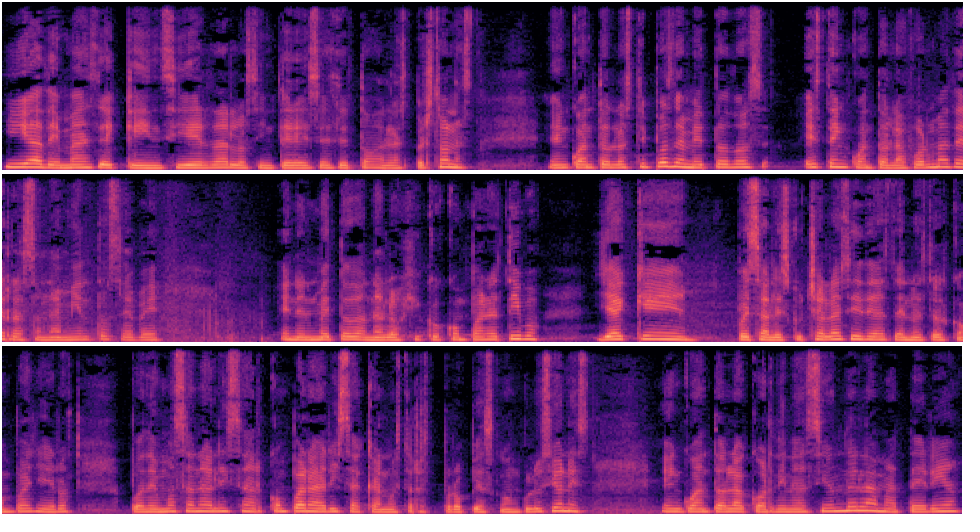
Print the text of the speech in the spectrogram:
y además de que encierra los intereses de todas las personas. En cuanto a los tipos de métodos, este en cuanto a la forma de razonamiento se ve en el método analógico comparativo, ya que pues al escuchar las ideas de nuestros compañeros podemos analizar, comparar y sacar nuestras propias conclusiones. En cuanto a la coordinación de la materia,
